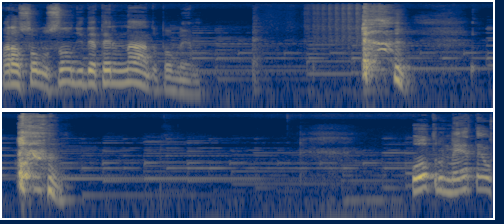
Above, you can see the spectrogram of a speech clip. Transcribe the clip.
para a solução de determinado problema. Outro método é o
